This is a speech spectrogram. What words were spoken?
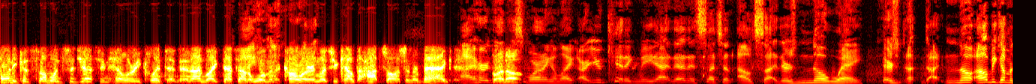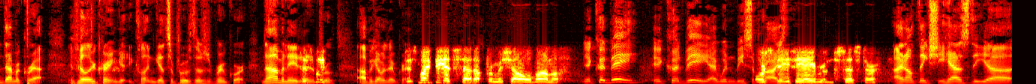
funny because someone's suggesting Hillary Clinton, and I'm like, that's not a woman of color unless you count the hot sauce in her bag. I heard but, that uh, this morning. I'm like, are you kidding me? That, that is such an outside. There's no way. There's uh, no. I'll become a Democrat if Hillary Clinton, get, Clinton gets approved to the Supreme Court, nominated This and might- approved. I'll become a Democrat. This might be a setup for Michelle Obama It could be. It could be. I wouldn't be surprised. or. Stacey Abrams' sister. I don't think she has the. Uh,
